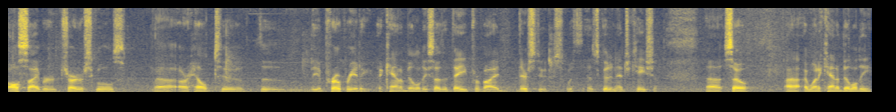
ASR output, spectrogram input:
all cyber charter schools uh, are held to the, the appropriate accountability so that they provide their students with as good an education. Uh, so uh, I want accountability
